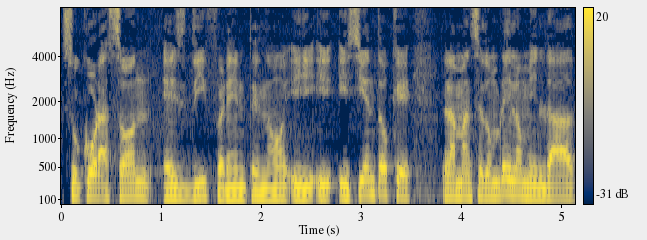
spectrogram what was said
su corazón es diferente, ¿no? Y, y, y siento que la mansedumbre y la humildad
